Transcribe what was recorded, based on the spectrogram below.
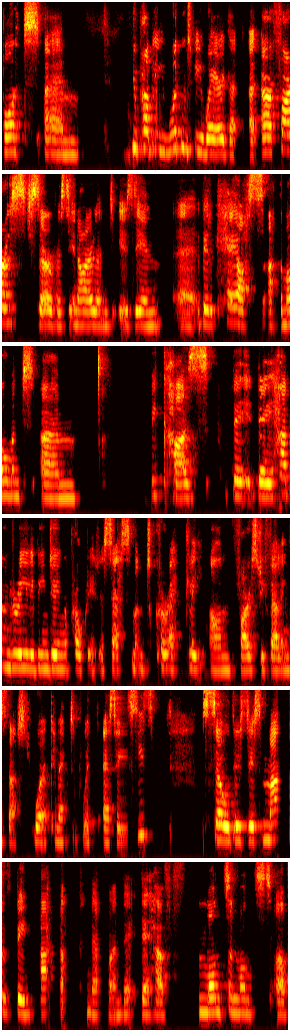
but um, you probably wouldn't be aware that uh, our forest service in Ireland is in uh, a bit of chaos at the moment um, because they, they hadn't really been doing appropriate assessment correctly on forestry fellings that were connected with SACs. So there's this massive big backlog now and they, they have months and months of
